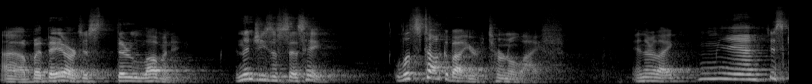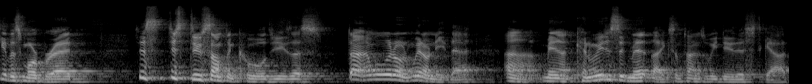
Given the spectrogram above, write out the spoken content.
Uh, but they are just, they're loving it. And then Jesus says, Hey, let's talk about your eternal life. And they're like, Yeah, just give us more bread. Just, just do something cool, Jesus. We don't, we don't need that uh, man, can we just admit, like, sometimes we do this to God?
